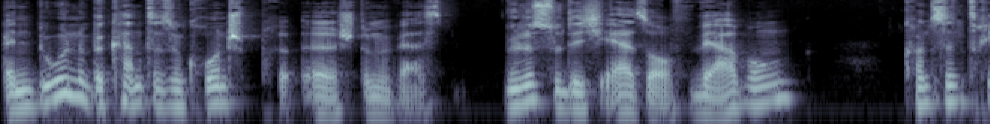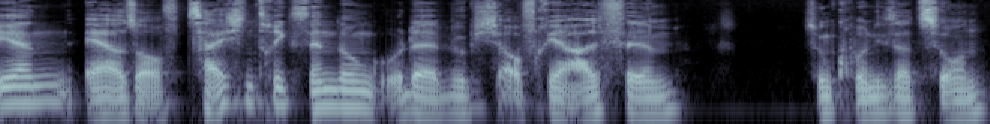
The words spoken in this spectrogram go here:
Wenn du eine bekannte Synchronstimme wärst, würdest du dich eher so auf Werbung konzentrieren, eher so auf Zeichentricksendung oder wirklich auf Realfilm, Synchronisation?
